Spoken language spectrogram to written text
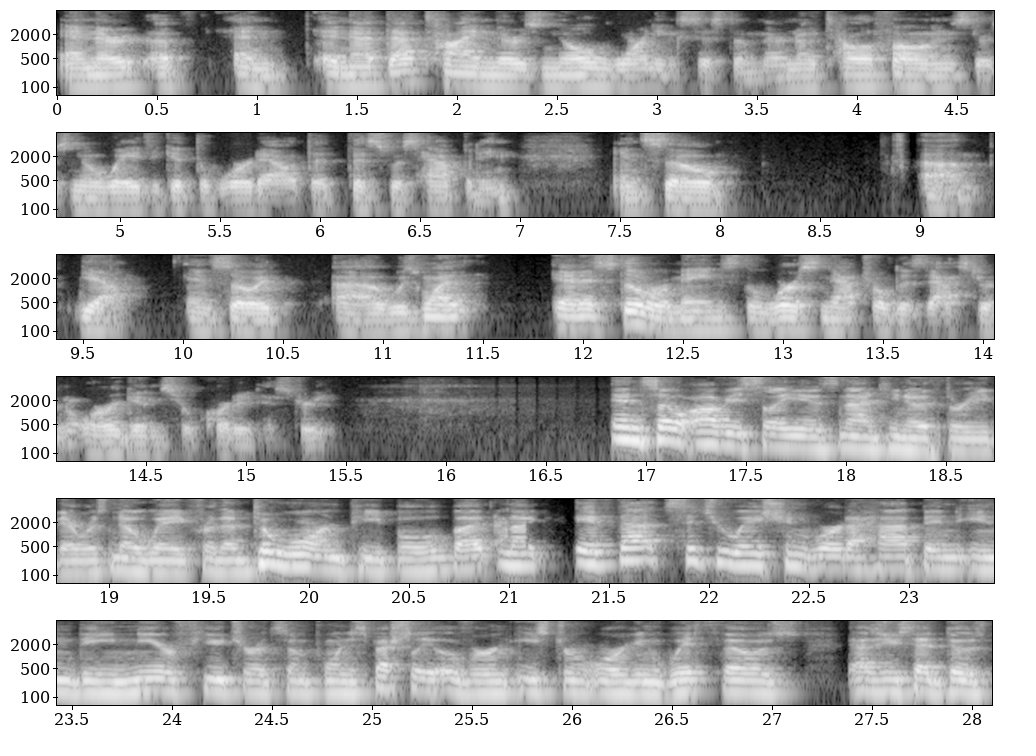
And there, uh, and and at that time, there's no warning system. There are no telephones. There's no way to get the word out that this was happening. And so, um, yeah, and so it uh, was one, and it still remains the worst natural disaster in Oregon's recorded history. And so obviously it was 1903. There was no way for them to warn people. But like, if that situation were to happen in the near future at some point, especially over in Eastern Oregon with those, as you said, those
